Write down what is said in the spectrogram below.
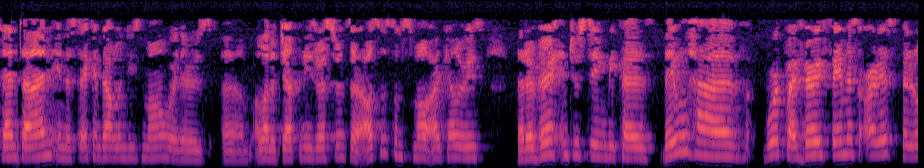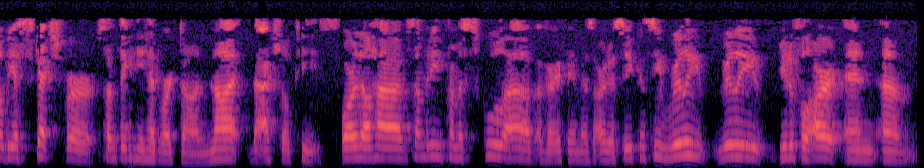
Sainte Anne in the second arrondissement where there's um, a lot of Japanese restaurants. There are also some small art galleries that are very interesting because they will have work by very famous artists, but it'll be a sketch for something he had worked on, not the actual piece. Or they'll have somebody from a school of a very famous artist. So you can see really, really beautiful art and um,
